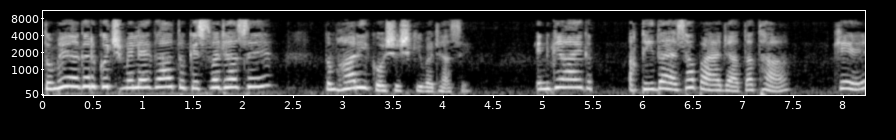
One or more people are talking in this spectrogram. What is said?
تمہیں اگر کچھ ملے گا تو کس وجہ سے؟ تمہاری کوشش کی وجہ سے۔ ان کے یہاں ایک عقیدہ ایسا پایا جاتا تھا کہ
